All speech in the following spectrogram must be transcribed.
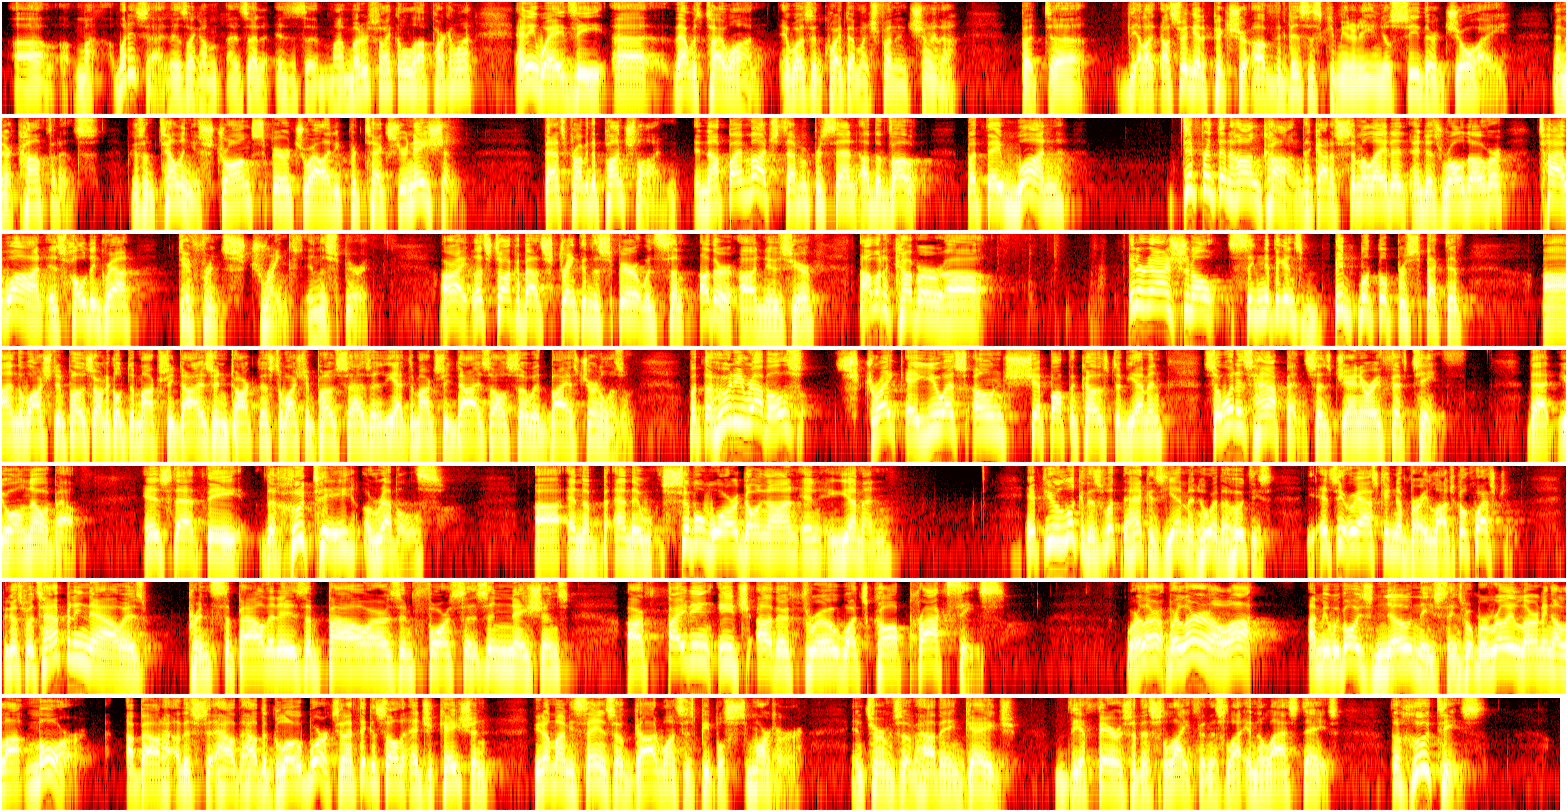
uh, my, what is that? It's like a is this a my motorcycle uh, parking lot? Anyway, the uh, that was Taiwan. It wasn't quite that much fun in China, but uh, the, I'll, I'll see if I can get a picture of the business community, and you'll see their joy and their confidence because I'm telling you, strong spirituality protects your nation. That's probably the punchline. And not by much, 7% of the vote, but they won different than Hong Kong that got assimilated and just rolled over. Taiwan is holding ground, different strength in the spirit. All right, let's talk about strength in the spirit with some other uh, news here. I want to cover uh, international significance, biblical perspective on the Washington Post article, Democracy Dies in Darkness, the Washington Post says, and yeah, democracy dies also with biased journalism. But the Houthi rebels strike a U.S. owned ship off the coast of Yemen. So, what has happened since January 15th that you all know about is that the, the Houthi rebels uh, and, the, and the civil war going on in Yemen, if you look at this, what the heck is Yemen? Who are the Houthis? It's you're asking a very logical question. Because what's happening now is principalities and powers and forces and nations are fighting each other through what's called proxies. We're, lear- we're learning a lot. I mean, we've always known these things, but we're really learning a lot more about how this how, how the globe works. And I think it's all an education. If you don't mind me saying so, God wants his people smarter in terms of how they engage the affairs of this life in, this, in the last days. The Houthis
